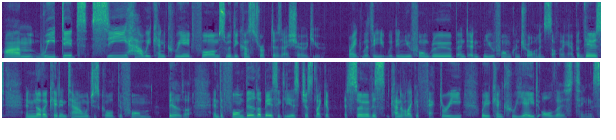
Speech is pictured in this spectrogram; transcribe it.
Um, we did see how we can create forms with the constructors I showed you right, with the with the new form group and, and new form control and stuff like that. But there's another kit in town which is called the form builder. And the form builder basically is just like a, a, service, kind of like a factory where you can create all those things.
